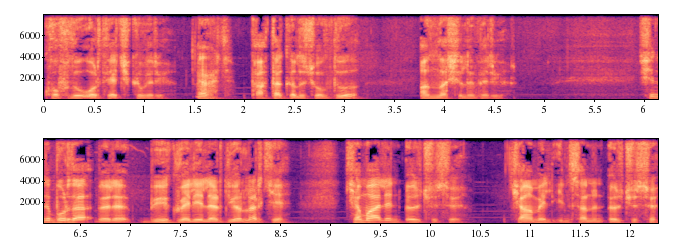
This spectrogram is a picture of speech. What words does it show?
Kofluğu ortaya çıkıveriyor. Evet. Tahta kılıç olduğu anlaşılıveriyor. Şimdi burada böyle büyük veliler diyorlar ki kemalin ölçüsü, kamil insanın ölçüsü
